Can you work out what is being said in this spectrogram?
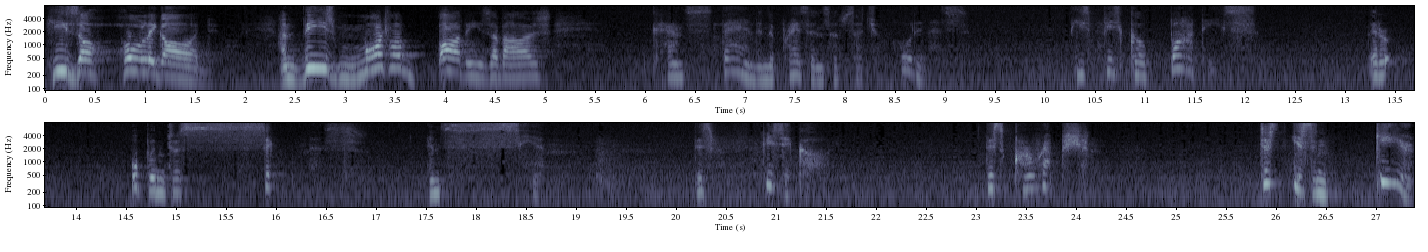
He's a holy God. And these mortal bodies of ours can't stand in the presence of such holiness. These physical bodies that are open to sickness and sin. This physical, this corruption just isn't geared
